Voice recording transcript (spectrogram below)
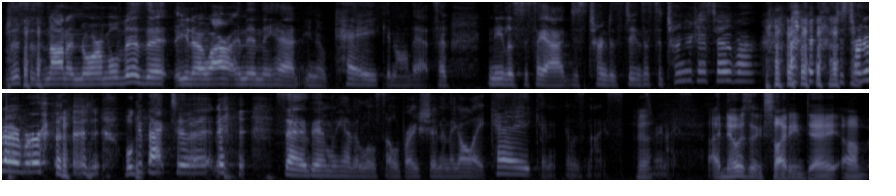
this is not a normal visit, you know. Our, and then they had, you know, cake and all that. So, needless to say, I just turned to the students. I said, "Turn your test over. just turn it over. we'll get back to it." so then we had a little celebration, and they all ate cake, and it was nice. It was very nice. I know it's an exciting day, um,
